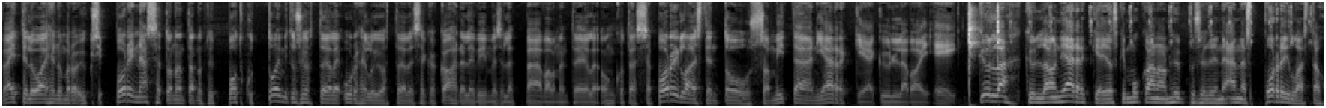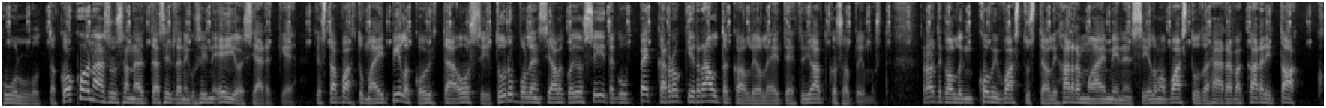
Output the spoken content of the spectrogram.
Väittelyaihe numero yksi. Porin Ässät on antanut nyt potkut toimitusjohtajalle, urheilujohtajalle sekä kahdelle viimeiselle päävalmentajalle. Onko tässä porilaisten touhussa mitään järkeä, kyllä vai ei? Kyllä, kyllä on järkeä, joskin mukana on hyppysellinen ns. porilaista hullutta. Kokonaisuus näyttää siltä, niin kuin siinä ei olisi järkeä, jos tapahtuma ei pilko yhtään osia. Turbulenssi alkoi jo siitä, kun Pekka Roki Rautakalliolle ei tehty jatkosopimusta. Rautakallin kovin vastustaja oli harmaa eminenssi, ilman vastuuta häärävä Kari Takko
